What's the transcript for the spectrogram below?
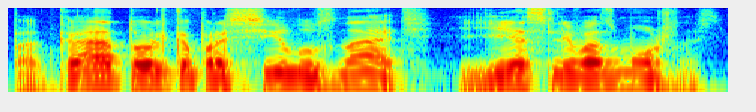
Пока только просил узнать, есть ли возможность.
